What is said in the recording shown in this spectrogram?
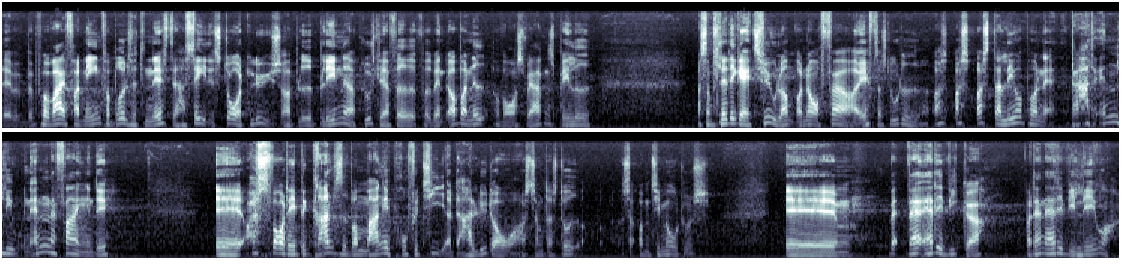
øh, på vej fra den ene forbrydelse til den næste, har set et stort lys og er blevet blinde og pludselig har fået, fået vendt op og ned på vores verdensbillede, og som slet ikke er i tvivl om, hvornår før og efter sluttede. Os, os, os der lever på en, der har et andet liv, en anden erfaring end det. Øh, også hvor det er begrænset, hvor mange profetier, der har lyttet over os, som der stod om Timotheus. Øh, hvad, hvad er det, vi gør? Hvordan er det, vi lever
